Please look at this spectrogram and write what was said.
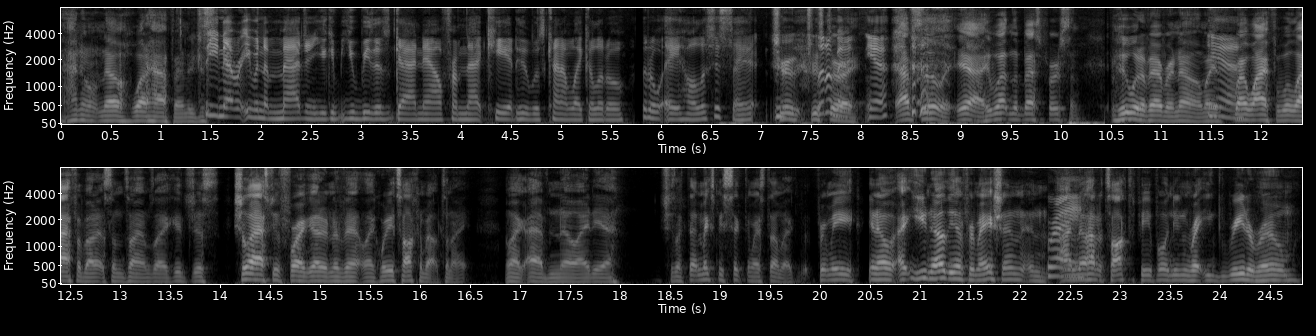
I don't know what happened. It just So you never even imagined you could you be this guy now from that kid who was kind of like a little little a hole. Let's just say it. True, true story. bit, yeah. absolutely. Yeah, he wasn't the best person. Who would have ever known? My, Yeah. my wife will laugh about it sometimes. Like it's just she'll ask me before I go to an event, like, "What are you talking about tonight?" I'm like, "I have no idea." She's like, "That makes me sick to my stomach." But for me, you know, you know the information, and I know how to talk to people, and you can, re- you read a room.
